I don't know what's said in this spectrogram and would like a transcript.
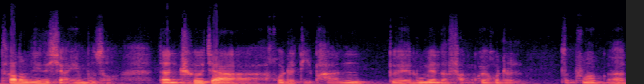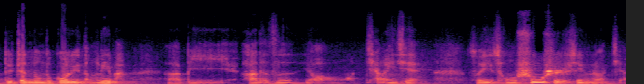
发动机的响应不错，但车架或者底盘对路面的反馈或者怎么说呃对震动的过滤能力吧，啊比阿特兹要强一些，所以从舒适性上讲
